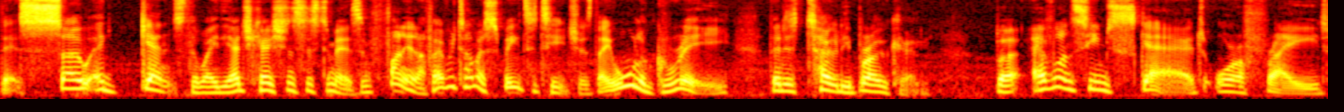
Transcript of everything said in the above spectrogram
that's so against the way the education system is. And funny enough, every time I speak to teachers, they all agree that it's totally broken. But everyone seems scared or afraid,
